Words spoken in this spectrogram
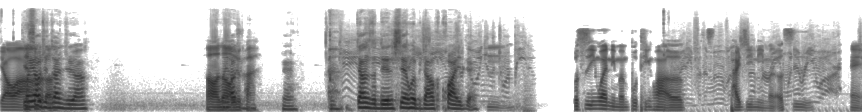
邀啊邀请战局啊，好，那我就看。对这样子连线会比较快一点。嗯，不是因为你们不听话而排挤你们，而是哎、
